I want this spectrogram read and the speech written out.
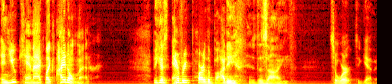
and you can't act like I don't matter. Because every part of the body is designed to work together.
